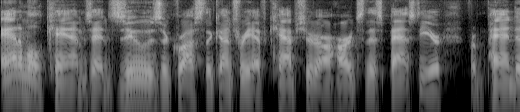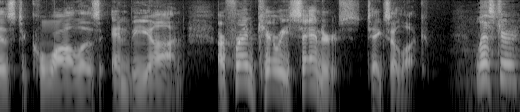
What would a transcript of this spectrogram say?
animal cams at zoos across the country have captured our hearts this past year, from pandas to koalas and beyond. Our friend Kerry Sanders takes a look. Lester,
